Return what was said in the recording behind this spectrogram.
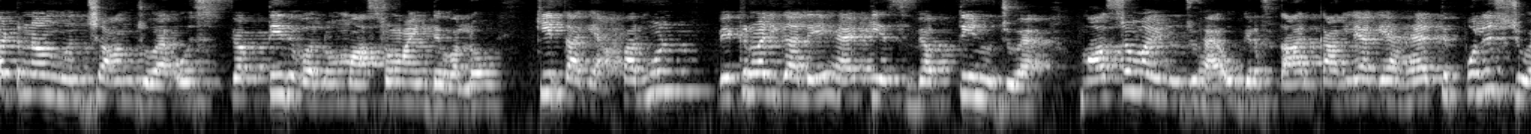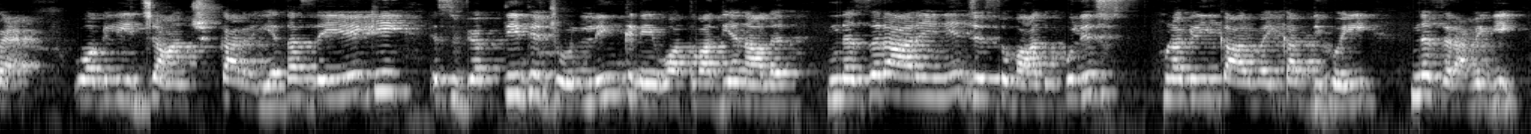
ਘਟਨਾ ਨੂੰ ਅੰਜਾਮ ਜੋ ਹੈ ਉਸ ਵਿਅਕਤੀ ਦੇ ਵੱਲੋਂ ਮਾਸਟਰਮਾਈਂਡ ਦੇ ਵੱਲੋਂ ਕੀਤਾ ਗਿਆ। ਪਰ ਹੁਣ ਵੇਖਣ ਵਾਲੀ ਗੱਲ ਇਹ ਹੈ ਕਿ ਇਸ ਵਿਅਕਤੀ ਨੂੰ ਜੋ ਹੈ ਮਾਸਟਰਮਾਈਂਡ ਨੂੰ ਜੋ ਹੈ, ਉਹ ਗ੍ਰਿਫਤਾਰ ਕਰ ਲਿਆ ਗਿਆ ਹੈ ਤੇ ਪੁਲਿਸ ਜੋ ਹੈ, ਉਹ ਅਗਲੀ ਜਾਂਚ ਕਰ ਰਹੀ ਹੈ। ਦੱਸ ਦਈਏ ਕਿ ਇਸ ਵਿਅਕਤੀ ਦੇ ਜੋ ਲਿੰਕ ਨੇ, ਉਹ ਅਤਵਾਦੀਆਂ ਨਾਲ ਨਜ਼ਰ ਆ ਰਹੇ ਨੇ, ਜਿਸ ਤੋਂ ਬਾਅਦ ਪੁਲਿਸ ਹੁਣ ਅਗਲੀ ਕਾਰਵਾਈ ਕਰਦੀ ਹੋਈ ਨਜ਼ਰ ਆਵੇਗੀ।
